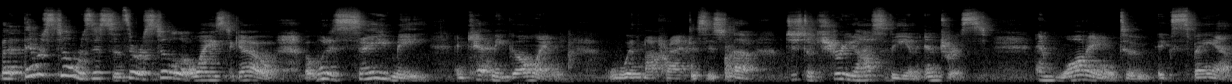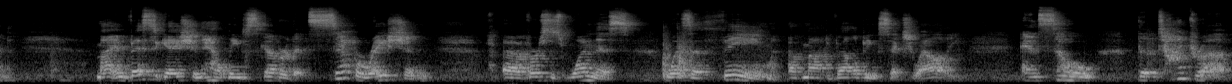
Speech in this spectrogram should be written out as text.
but there was still resistance. There was still a ways to go. But what has saved me and kept me going with my practice is uh, just a curiosity and interest and wanting to expand. My investigation helped me discover that separation uh, versus oneness was a theme of my developing sexuality. And so the Tantra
